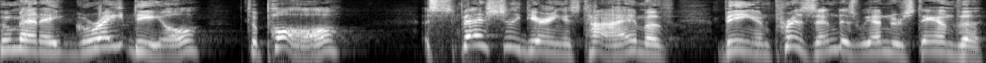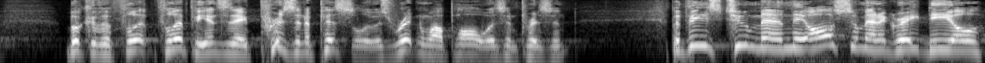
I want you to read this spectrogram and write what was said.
who meant a great deal to Paul, especially during his time of being imprisoned, as we understand the book of the Philippians is a prison epistle. It was written while Paul was in prison. But these two men, they also meant a great deal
